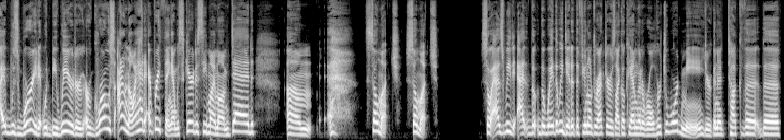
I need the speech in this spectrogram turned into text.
I was worried it would be weird or, or gross. I don't know. I had everything. I was scared to see my mom dead. Um, so much, so much. So as we as the, the way that we did it, the funeral director was like, "Okay, I'm going to roll her toward me. You're going to tuck the the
